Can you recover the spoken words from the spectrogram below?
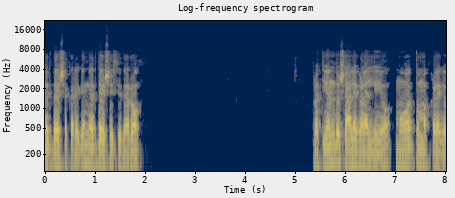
ನಿರ್ದೇಶಕರಿಗೆ ನಿರ್ದೇಶಿಸಿದರು. ಪ್ರತಿಯೊಂದು ಶಾಲೆಗಳಲ್ಲಿಯೂ ಮೂವತ್ತು ಮಕ್ಕಳಿಗೆ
